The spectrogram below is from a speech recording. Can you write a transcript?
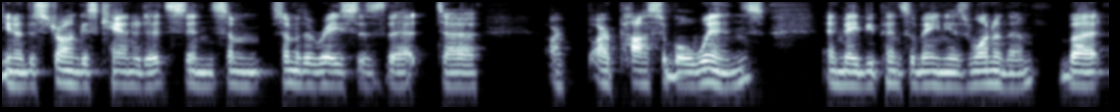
you know the strongest candidates in some some of the races that uh, are are possible wins, and maybe Pennsylvania is one of them. But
